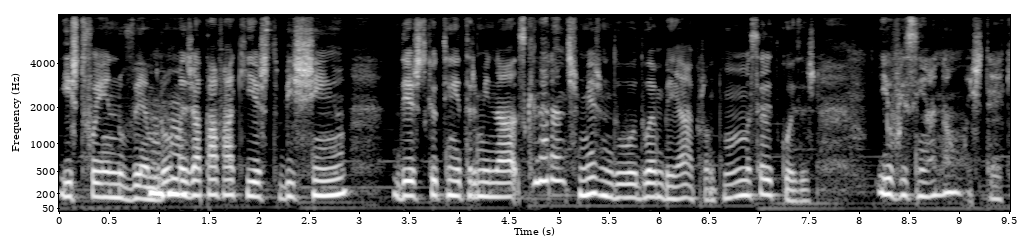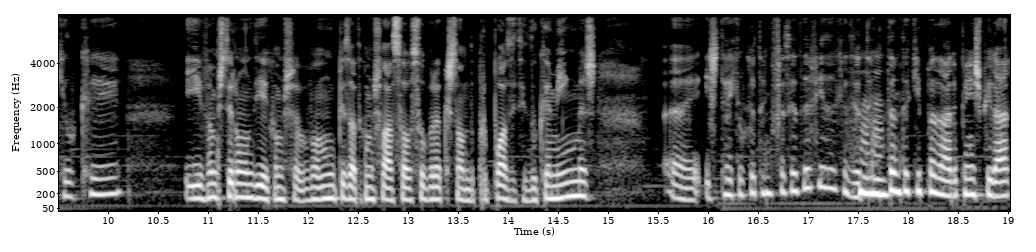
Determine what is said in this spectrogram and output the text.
isto foi em novembro, uhum. mas já estava aqui este bichinho desde que eu tinha terminado, se calhar antes mesmo do, do MBA, pronto, uma série de coisas. E eu fui assim, ah não, isto é aquilo que é. E vamos ter um dia, vamos, um episódio que vamos falar só sobre a questão do propósito e do caminho, mas Uh, isto é aquilo que eu tenho que fazer da vida, quer dizer, eu tenho uhum. tanto aqui para dar e para inspirar.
